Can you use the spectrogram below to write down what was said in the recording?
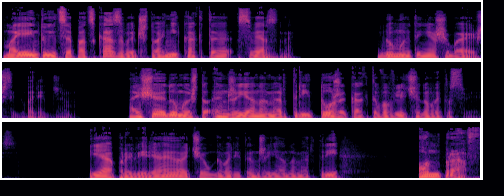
Моя интуиция подсказывает, что они как-то связаны. «Думаю, ты не ошибаешься», — говорит Джим. «А еще я думаю, что NGA номер три тоже как-то вовлечено в эту связь. Я проверяю, о чем говорит NGA номер три. Он прав.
